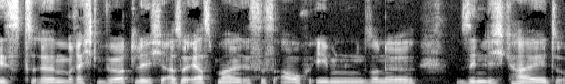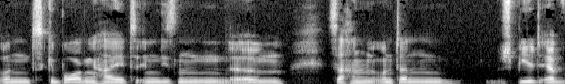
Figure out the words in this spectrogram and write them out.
ist ähm, recht wörtlich. Also erstmal ist es auch eben so eine Sinnlichkeit und Geborgenheit in diesen ähm, Sachen und dann spielt er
